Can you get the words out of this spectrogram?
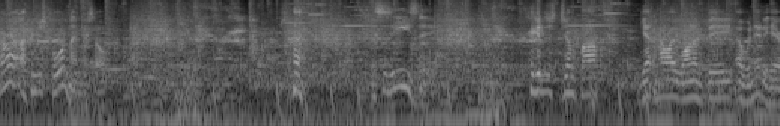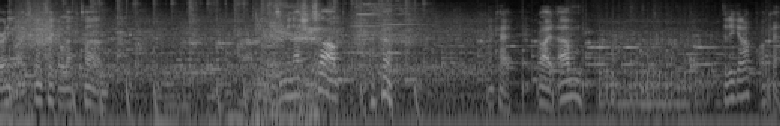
Alright, I can just coordinate myself. this is easy. I can just jump off, get how I want to be. Oh, we're nearly here anyway. It's going to take a left turn. Doesn't mean I should stop. okay. Right, um... Did he get up? Okay.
